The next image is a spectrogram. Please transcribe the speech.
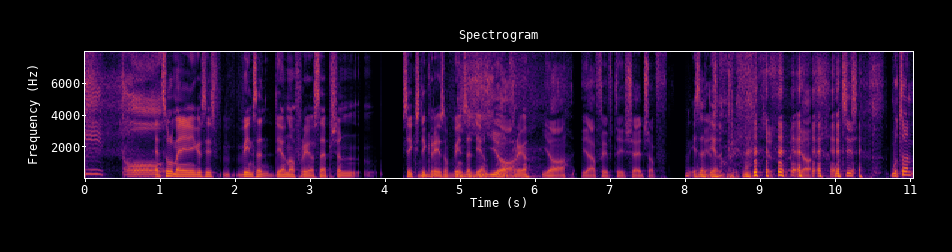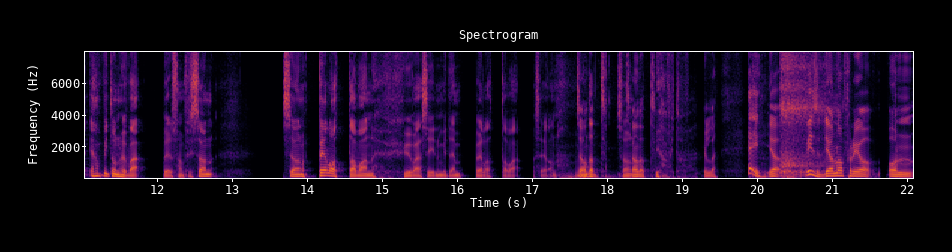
vittu. Et sulla meni niinku siis Vincent D'Onofrioception, Six Degrees of Vincent D'Onofrio. Joo, ja Fifty Shades of Vincent D'Onofrio. Joo, mutta siis, mut se on ihan vitun hyvä Wilson. Siis se on, se on pelottavan hyvä siinä, miten pelottava se on. Se on totta. Se on, Se on totta. ihan vitun hyvä. Hei, ja Vincent D'Onofrio on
